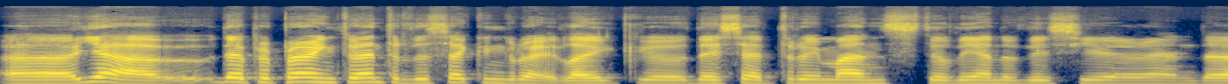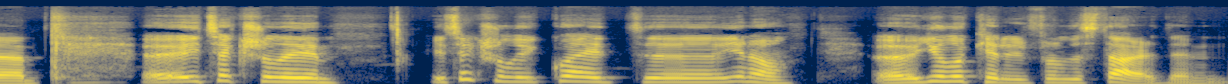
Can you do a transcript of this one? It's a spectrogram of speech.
Uh, yeah, they're preparing to enter the second grade. Like uh, they said, three months till the end of this year, and uh, uh, it's actually it's actually quite uh, you know uh, you look at it from the start, and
